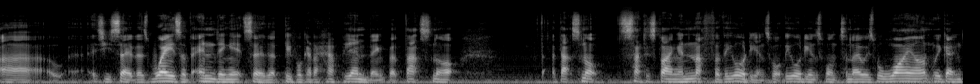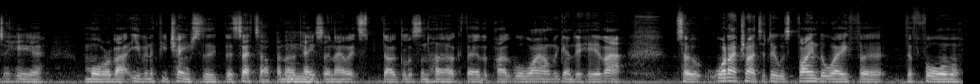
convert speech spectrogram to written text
uh, as you say, there's ways of ending it so that people get a happy ending, but that's not that's not satisfying enough for the audience. What the audience want to know is, well, why aren't we going to hear more about, even if you change the, the setup, and okay, so now it's Douglas and Herc, they're the pilot, well, why aren't we going to hear that? So what I tried to do was find a way for the four,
